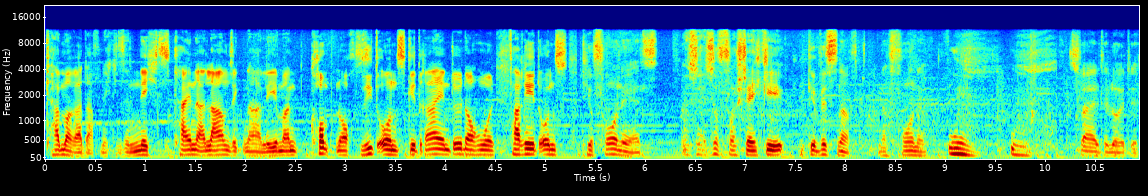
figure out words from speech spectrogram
Kamera darf nicht gesehen, nichts, keine Alarmsignale. Jemand kommt noch, sieht uns, geht rein, Döner holen, verrät uns. Hier vorne jetzt. Müsst ihr euch so vorstellen, ich gehe gewissenhaft nach vorne. Uh, uh. Zwei alte Leute.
